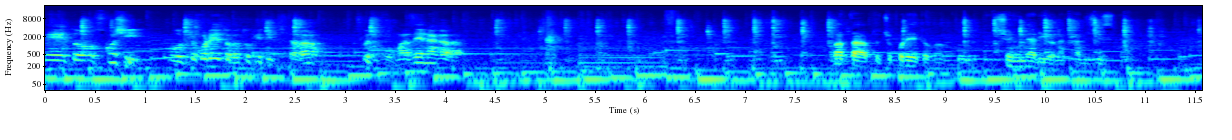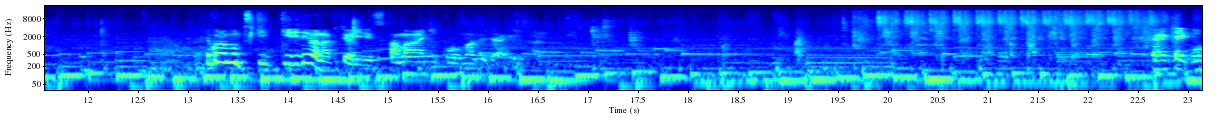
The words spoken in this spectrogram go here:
えーと、少しこうチョコレートが溶けてきたら少しこう混ぜながらバターとチョコレートがこう一緒になるような感じですね。でこれもつきっきりではなくてはいいです。たまにこう混ぜてあげる感じ。大体5分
